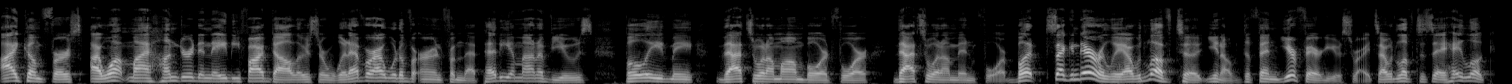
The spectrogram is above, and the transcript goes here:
I come first. I want my $185 or whatever I would have earned from that petty amount of views. Believe me, that's what I'm on board for. That's what I'm in for. But secondarily, I would love to, you know, defend your fair use rights. I would love to say, hey, look,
